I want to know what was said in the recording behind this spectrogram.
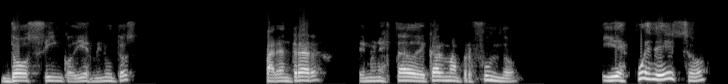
2, 5, 10 minutos para entrar en un estado de calma profundo. Y después de eso,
